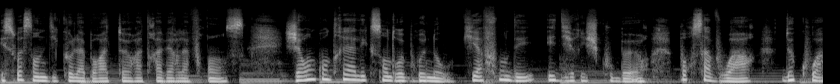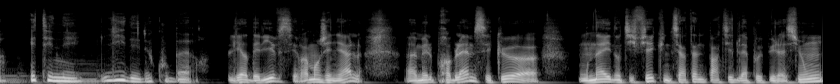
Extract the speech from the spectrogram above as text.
et 70 collaborateurs à travers la France. J'ai rencontré Alexandre Bruno, qui a fondé et dirige Cooper, pour savoir de quoi était née l'idée de Cooper lire des livres, c'est vraiment génial. Euh, mais le problème, c'est que euh, on a identifié qu'une certaine partie de la population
